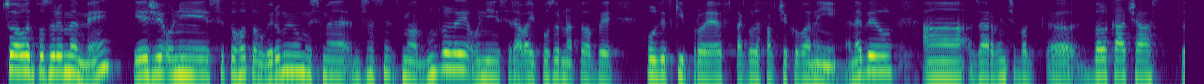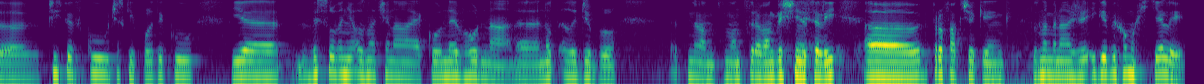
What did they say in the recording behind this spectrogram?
co ale pozorujeme my, je, že oni si tohoto uvědomují, my jsme, my jsme s nimi mluvili, oni si dávají pozor na to, aby politický projev takhle fakt čekovaný nebyl a zároveň třeba eh, velká část eh, příspěvků českých politiků je vysloveně označená jako nevhodná, eh, not eligible, mám, mám to teda v angličtině celý, uh, pro fact-checking. To znamená, že i kdybychom chtěli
